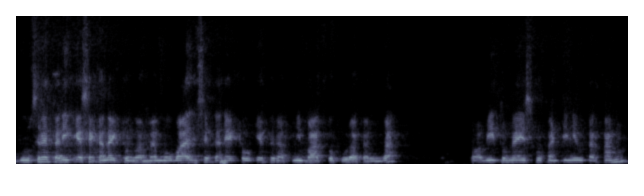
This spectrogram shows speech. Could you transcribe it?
दूसरे तरीके से कनेक्ट होऊँगा। मैं मोबाइल से कनेक्ट होके फिर अपनी बात को पूरा करूँगा। तो अभी तो मैं इसको कंटिन्यू करता हूँ।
